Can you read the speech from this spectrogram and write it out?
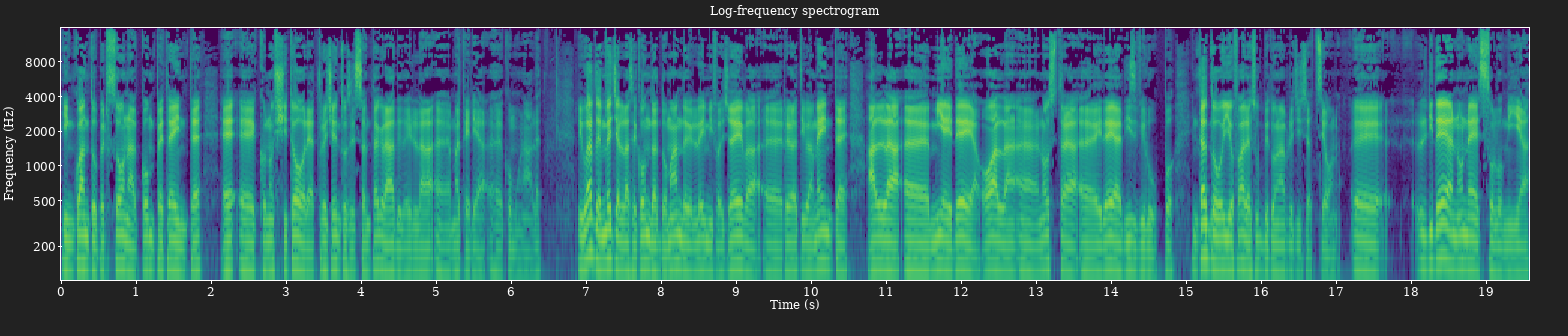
in quanto persona competente e eh, conoscitore a 360 gradi della eh, materia eh, comunale. Riguardo invece alla seconda domanda che lei mi faceva eh, relativamente alla mia idea o alla nostra idea di sviluppo, intanto voglio fare subito una precisazione l'idea non è solo mia,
